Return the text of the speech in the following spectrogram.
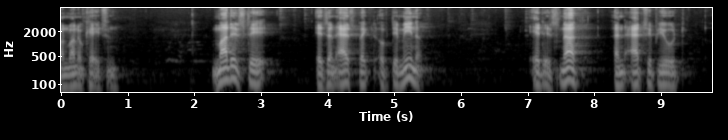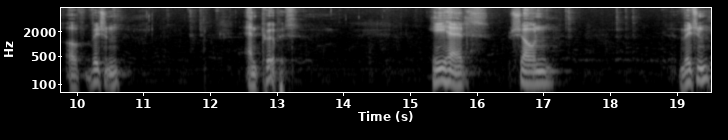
on one occasion, modesty is an aspect of demeanor. It is not an attribute of vision and purpose. He has shown vision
